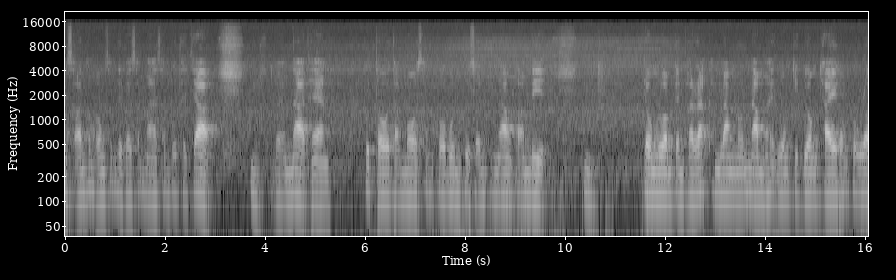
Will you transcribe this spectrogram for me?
ำสอนขององค์สมเด็จพระสัมมาสัมพุทธเจ้าด้วยอำนาจแห่งพุทโธธรรมโม สังโฆบุญกุศลคุณงามความดีจงรวมเป็นภาระกำลังหนุนนำให้ดวงจิตดวงใจของพวกเรา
